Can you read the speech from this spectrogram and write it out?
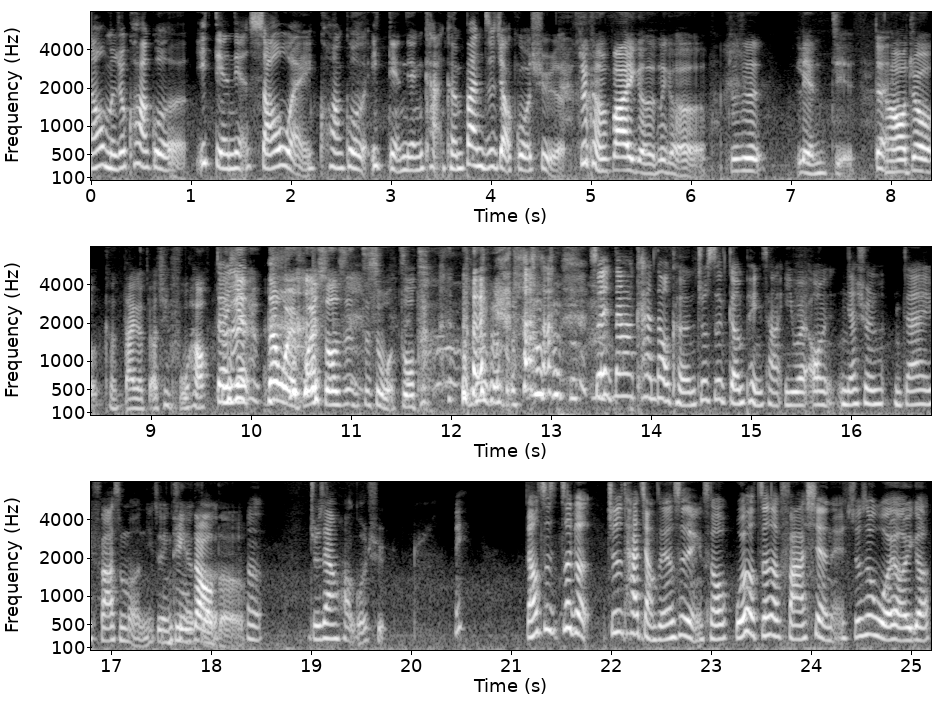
然后我们就跨过了一点点，稍微跨过了一点点坎，可能半只脚过去了。就可能发一个那个就是连接，对然后就可能打一个表情符号，对也就是，但我也不会说是这是我做的，所以大家看到可能就是跟平常以为哦你在宣你在发什么，你最近你听到的嗯，就这样划过去。诶，然后这这个就是他讲这件事情的时候，我有真的发现诶，就是我有一个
